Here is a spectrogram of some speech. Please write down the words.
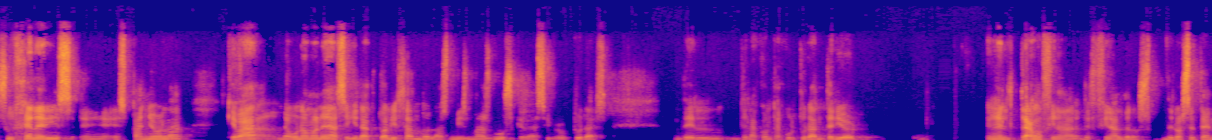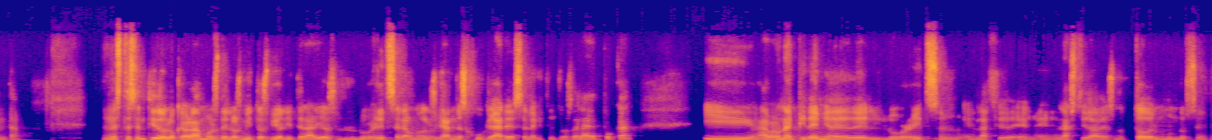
sui generis, eh, española, que va de alguna manera a seguir actualizando las mismas búsquedas y rupturas del, de la contracultura anterior en el tramo final, de, final de, los, de los 70. En este sentido, lo que hablamos de los mitos bioliterarios, Lurid será uno de los grandes juglares eléctricos de la época, y habrá una epidemia de, de en, las ciudades. ¿no? Todo el mundo se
